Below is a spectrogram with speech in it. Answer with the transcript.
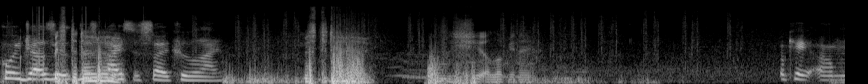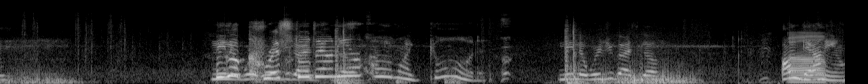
Boy, Jazz, Mr. this Dodo. place is so cool, eh? Mr. Dodo! Holy shit, I love your name. Okay. Um. We Nina, got where- you crystal down go? here? Oh my god. Nina, where'd you guys go? I'm Um, down here.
